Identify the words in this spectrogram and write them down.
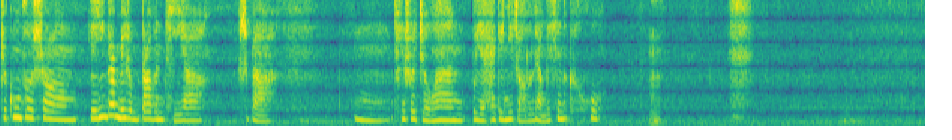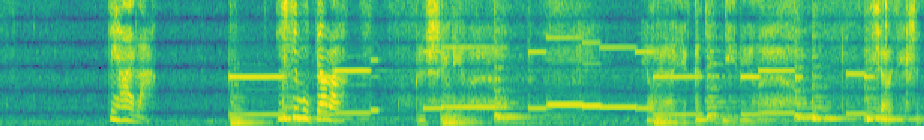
这工作上也应该没什么大问题呀，是吧？嗯，听说九安不也还给你找了两个新的客户？嗯。恋爱啦？有新目标啦？跟谁恋爱啊？要恋爱也跟你恋爱啊。下面也是你。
